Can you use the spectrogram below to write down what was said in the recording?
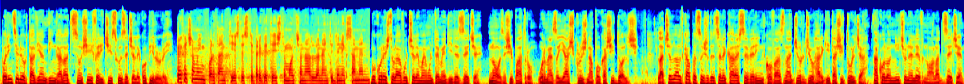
Părinții lui Octavian din Galați sunt și ei fericiți cu zecele copilului. Cred că cel mai important este să te pregătești emoțional înainte de un examen. Bucureștiul a avut cele mai multe medii de 10, 94. Urmează Iași, Cluj-Napoca și Dolj. La celălalt capăt sunt județele Caraș, Severin, Covazna, Giurgiu, Harghita și Tulcea. Acolo niciun elev nu a luat 10.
